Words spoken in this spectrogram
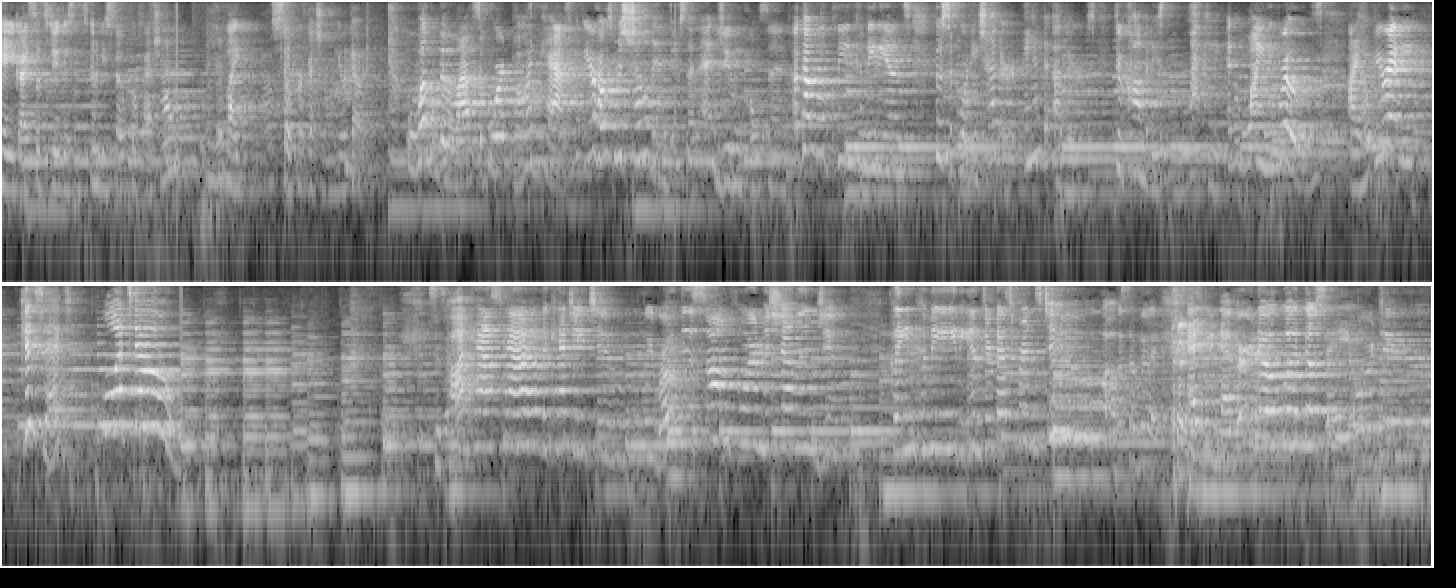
Okay, you guys, let's do this. It's going to be so professional. Mm-hmm. Like, so professional. Here we go. Welcome to the Laugh Support Podcast with your host, Michele VanDusen and June Colson, a couple of clean comedians who support each other and others through comedy's wacky and winding roads. I hope you're ready. Get set. Let's go. Since podcasts have a catchy tune, we wrote this song for Michele and June. Clean comedians are best friends too. Oh, so good. And you never know what they'll say or do.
